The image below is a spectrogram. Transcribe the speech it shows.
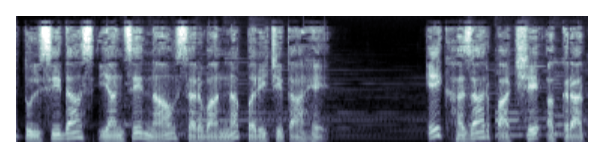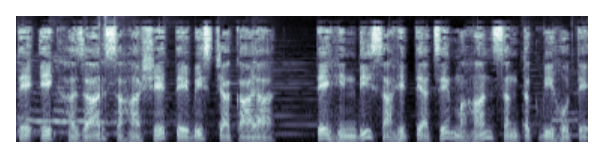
तुलसीदास यांचे नाव सर्वांना परिचित आहे. एक हजार पाचशे अकरा ते एक हजार सहाशे तेवीसच्या काळात ते हिंदी साहित्याचे महान संतकवी होते.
